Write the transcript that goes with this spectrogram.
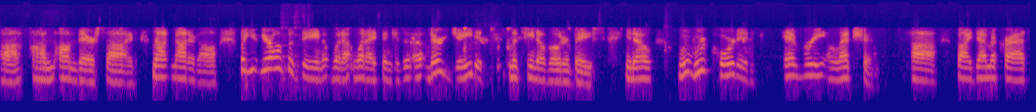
uh, on on their side. Not not at all. But you, you're also seeing what what I think is a, very jaded Latino voter base. You know, we're, we're courted every election uh, by Democrats,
